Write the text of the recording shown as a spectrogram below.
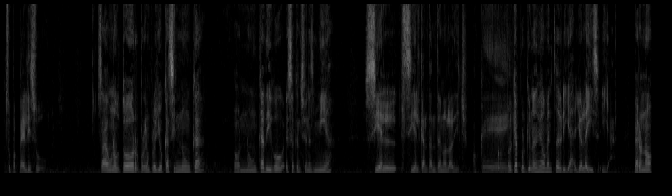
su papel y su... O sea, un autor, por ejemplo, yo casi nunca o nunca digo esa canción es mía si el, si el cantante no lo ha dicho. Ok. ¿Por qué? Porque no es mi momento de brillar, yo la hice y ya. Pero no,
